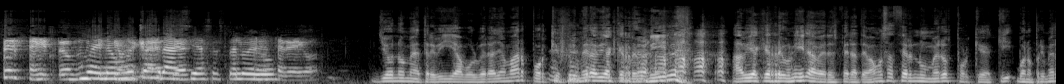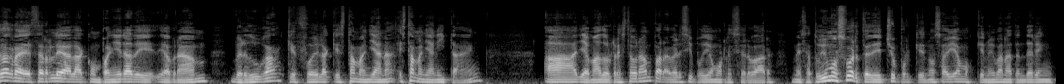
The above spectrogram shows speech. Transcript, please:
Perfecto. Bueno, muchas gracias. Hasta luego. Hasta luego yo no me atreví a volver a llamar porque primero había que reunir, había que reunir, a ver, espérate, vamos a hacer números porque aquí, bueno, primero agradecerle a la compañera de, Abraham Verduga, que fue la que esta mañana, esta mañanita, ¿eh? ha llamado al restaurante para ver si podíamos reservar mesa. Tuvimos suerte, de hecho, porque no sabíamos que no iban a atender en,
